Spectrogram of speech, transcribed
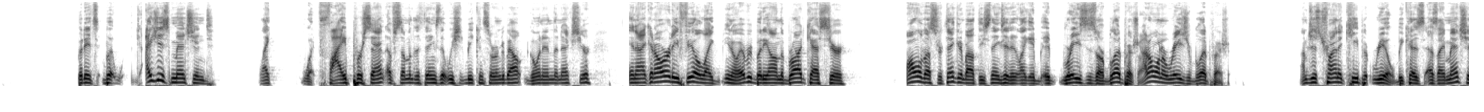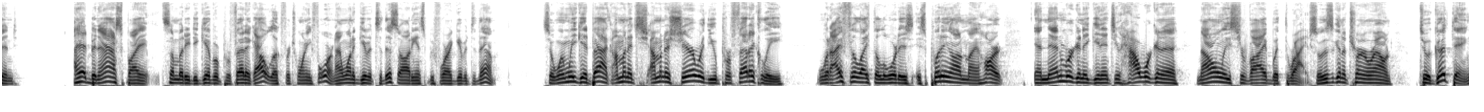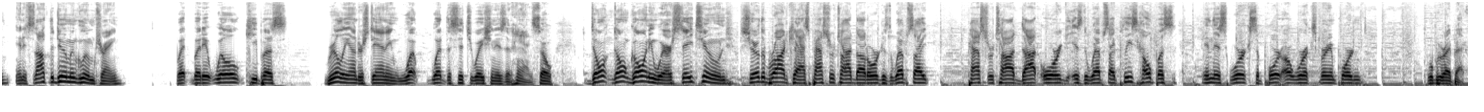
But it's but I just mentioned like what 5% of some of the things that we should be concerned about going in the next year. And I can already feel like, you know, everybody on the broadcast here all of us are thinking about these things and it like it, it raises our blood pressure. I don't want to raise your blood pressure. I'm just trying to keep it real because, as I mentioned, I had been asked by somebody to give a prophetic outlook for 24, and I want to give it to this audience before I give it to them. So when we get back, I'm gonna I'm gonna share with you prophetically what I feel like the Lord is is putting on my heart, and then we're gonna get into how we're gonna not only survive but thrive. So this is gonna turn around to a good thing, and it's not the doom and gloom train, but but it will keep us really understanding what what the situation is at hand. So don't don't go anywhere. Stay tuned. Share the broadcast. PastorTodd.org is the website. PastorTodd.org is the website. Please help us in this work. Support our work. It's very important. We'll be right back.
